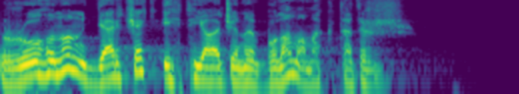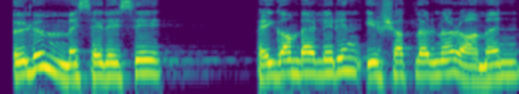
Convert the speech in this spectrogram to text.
ruhunun gerçek ihtiyacını bulamamaktadır. Ölüm meselesi peygamberlerin irşatlarına rağmen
